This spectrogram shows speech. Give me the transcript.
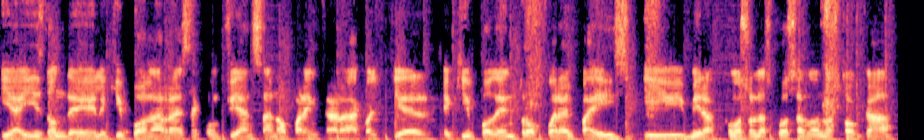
y ahí es donde el equipo agarra esa confianza, ¿no? Para encarar a cualquier equipo dentro o fuera del país y mira cómo son las cosas, ¿no? Nos toca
